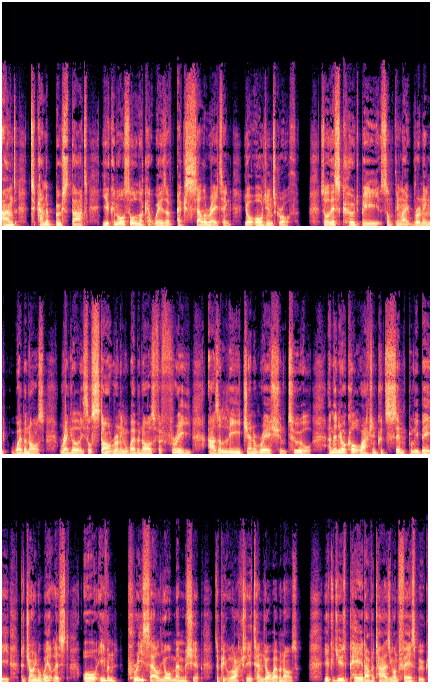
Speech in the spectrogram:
And to kind of boost that, you can also look at ways of accelerating your audience growth. So this could be something like running webinars regularly. So start running webinars for free as a lead generation tool. And then your call to action could simply be to join a waitlist or even pre-sell your membership to people who actually attend your webinars. You could use paid advertising on Facebook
